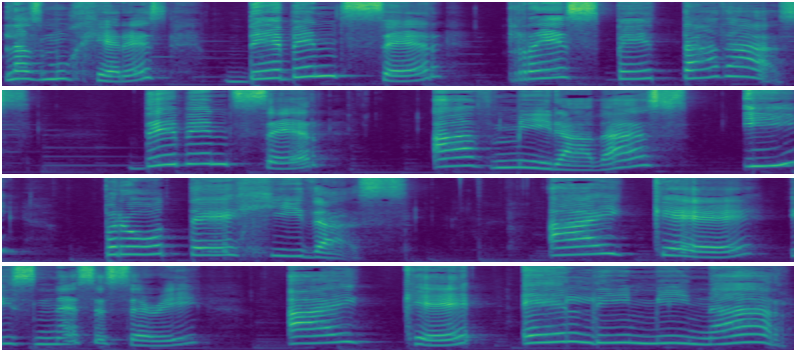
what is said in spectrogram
Las mujeres deben ser respetadas. Deben ser admiradas y protegidas. Hay que is necessary, hay que eliminar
